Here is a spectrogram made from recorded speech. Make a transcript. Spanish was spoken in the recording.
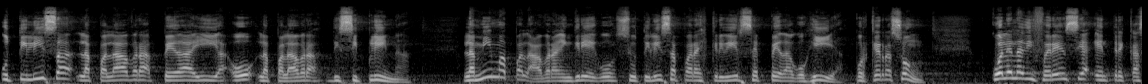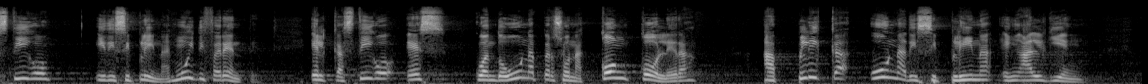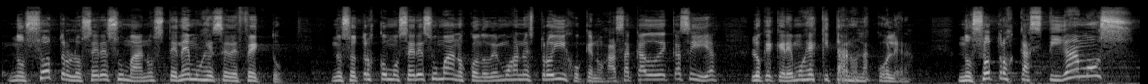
utiliza la palabra pedaía o la palabra disciplina. La misma palabra en griego se utiliza para escribirse pedagogía. ¿Por qué razón? ¿Cuál es la diferencia entre castigo y disciplina? Es muy diferente. El castigo es cuando una persona con cólera aplica una disciplina en alguien. Nosotros los seres humanos tenemos ese defecto. Nosotros como seres humanos, cuando vemos a nuestro hijo que nos ha sacado de casillas, lo que queremos es quitarnos la cólera. Nosotros castigamos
